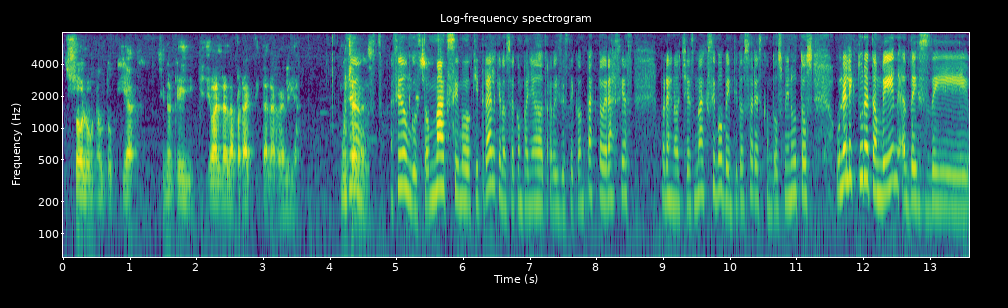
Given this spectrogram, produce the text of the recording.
solo una utopía, sino que hay que llevarla a la práctica, a la realidad. Muchas gracias. Ha sido un gusto. Máximo Quitral, que nos ha acompañado a través de este contacto. Gracias. Buenas noches, Máximo. 22 horas con dos minutos. Una lectura también desde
